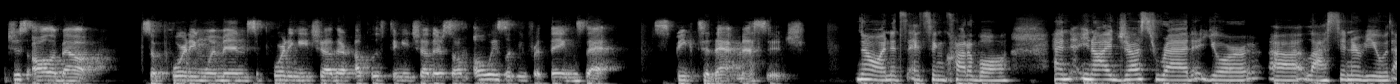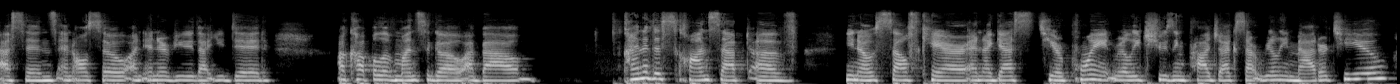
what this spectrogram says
just all about supporting women, supporting each other, uplifting each other. So I'm always looking for things that speak to that message. No, and it's it's incredible. And you know, I just read your uh, last interview with Essence, and also an interview that you did a couple of months ago about kind of this concept of you know self-care and i guess to your point really choosing projects that really matter to you.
